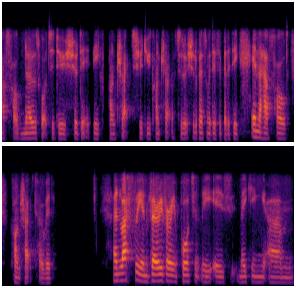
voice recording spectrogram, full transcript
household knows what to do should it be contract should you contract should a person with disability in the household contract covid and lastly, and very, very importantly, is making um,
